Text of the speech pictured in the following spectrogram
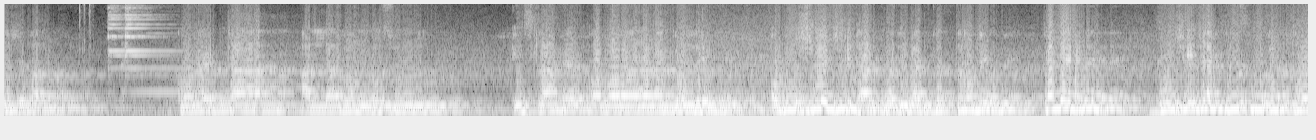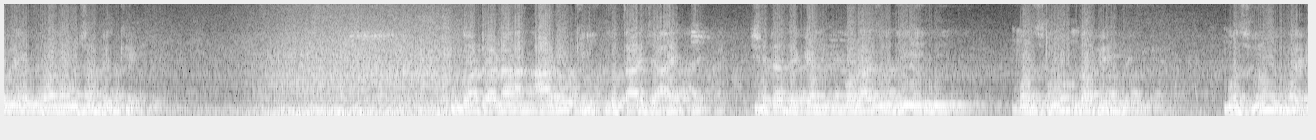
দেশে পালন হয় কোন একটা আল্লাহ এবং রসুল ইসলামের অবমাননা করলে অবশ্যই সেটার প্রতিবাদ করতে হবে। তবে সেটার প্রশ্ন করতে হবে প্রমাণ সাপেক্ষে। ঘটনা আরও কি, কোথায় যায়, সেটা দেখেন, ওরা যদি মজলুম ভাবে মজলুম হয়,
